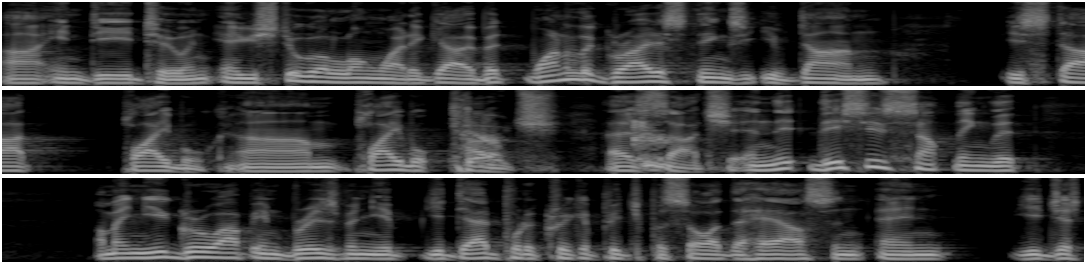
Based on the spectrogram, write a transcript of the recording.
uh, endeared to, and you've still got a long way to go. But one of the greatest things that you've done is start playbook, um, playbook coach as such, and th- this is something that I mean, you grew up in Brisbane. You, your dad put a cricket pitch beside the house, and and you just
